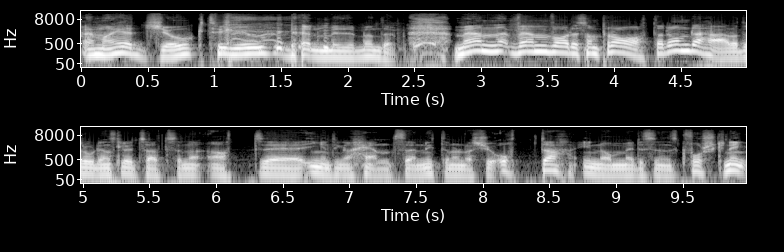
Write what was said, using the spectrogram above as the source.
Am I a joke to you? Den memen typ. Men vem var det som pratade om det här och drog den slutsatsen att eh, ingenting har hänt sedan 1928 inom medicinsk forskning?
